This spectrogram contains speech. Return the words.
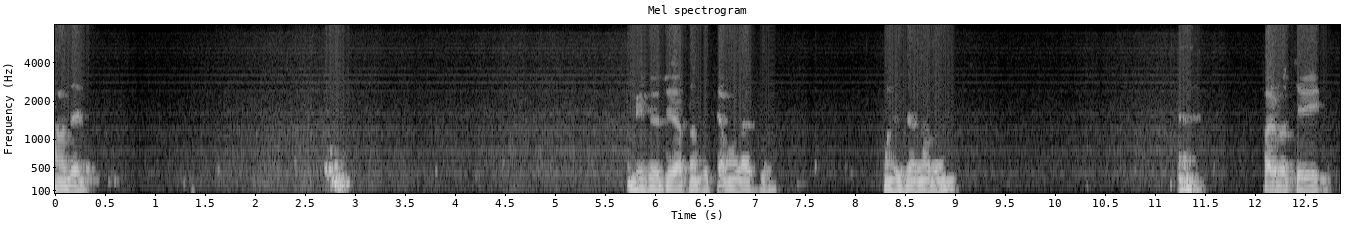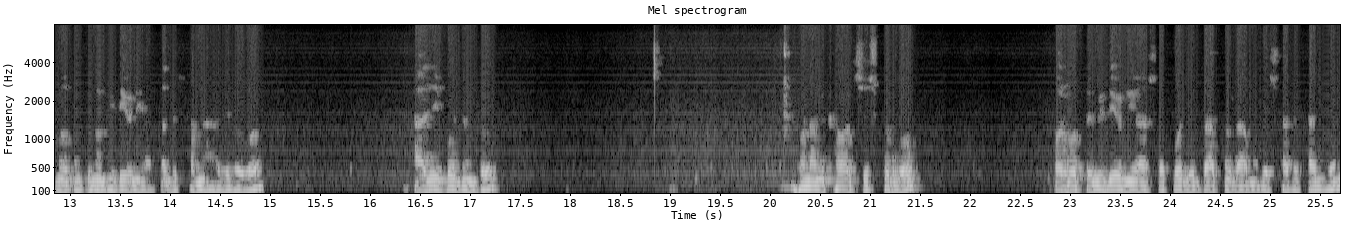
আমাদের ভিডিওটি আপনাদের কেমন লাগল আমাদের জানাবেন। হ্যাঁ, পরবর্তী নতুন কোনো ভিডিও নিয়ে আপনাদের সামনে হাজির হব। আজ এই পর্যন্ত। এখন আমি খাওয়ার শেষ করব। পরবর্তী ভিডিও নিয়ে আসা পর্যন্ত আপনারা আমাদের সাথে থাকবেন।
